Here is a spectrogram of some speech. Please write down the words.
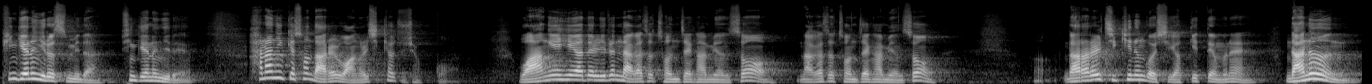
핑계는 이렇습니다. 핑계는 이래요. 하나님께서 나를 왕을 시켜주셨고, 왕이 해야 될 일은 나가서 전쟁하면서, 나가서 전쟁하면서 어, 나라를 지키는 것이었기 때문에 나는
